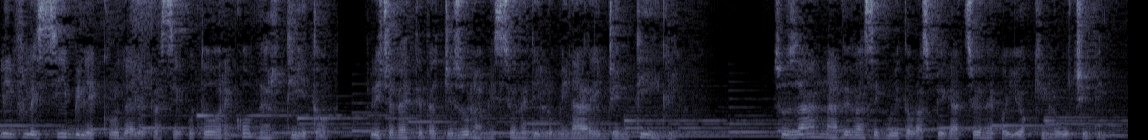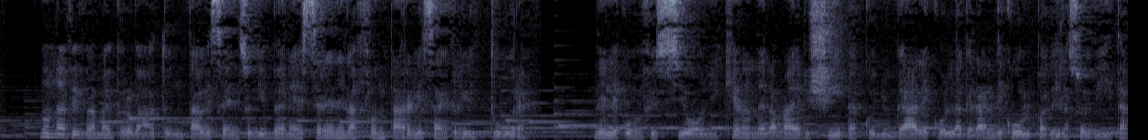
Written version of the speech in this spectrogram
L'inflessibile e crudele persecutore convertito ricevette da Gesù la missione di illuminare i gentili. Susanna aveva seguito la spiegazione con gli occhi lucidi. Non aveva mai provato un tale senso di benessere nell'affrontare le sacre letture nelle confessioni che non era mai riuscita a coniugare con la grande colpa della sua vita,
